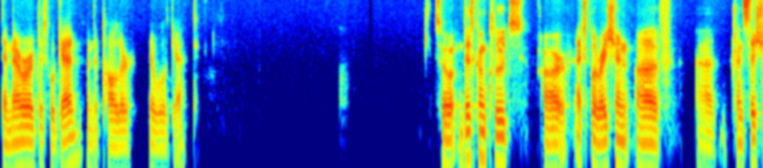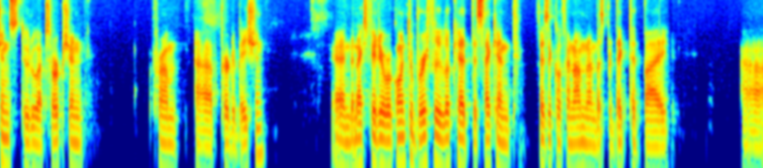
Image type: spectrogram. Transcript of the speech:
the narrower this will get and the taller it will get. So this concludes our exploration of uh, transitions due to absorption from uh, perturbation. In the next video, we're going to briefly look at the second physical phenomenon that's predicted by uh,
